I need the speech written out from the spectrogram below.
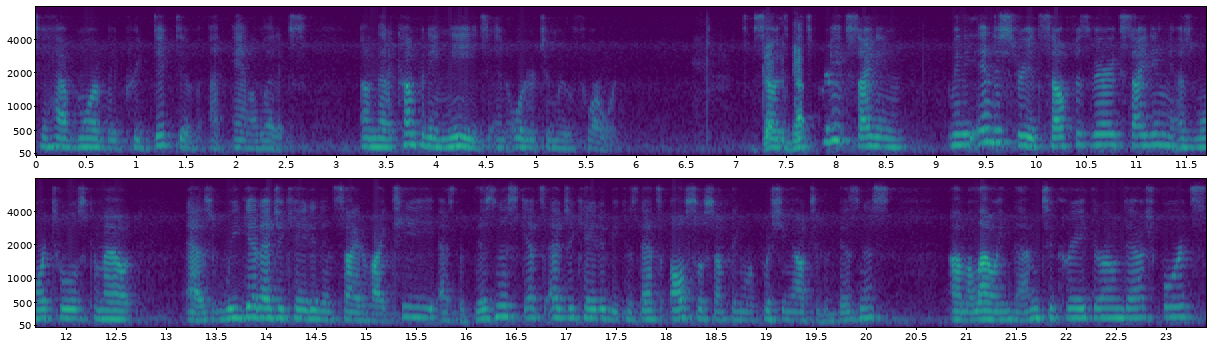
to have more of a predictive uh, analytics um, that a company needs in order to move forward. So that, it's, that, it's pretty exciting I mean, the industry itself is very exciting as more tools come out, as we get educated inside of IT, as the business gets educated, because that's also something we're pushing out to the business, um, allowing them to create their own dashboards,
